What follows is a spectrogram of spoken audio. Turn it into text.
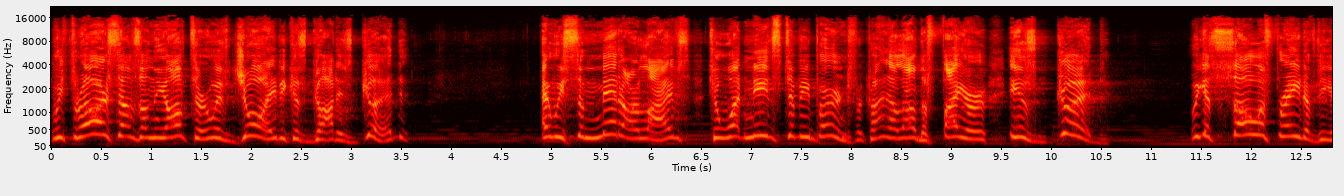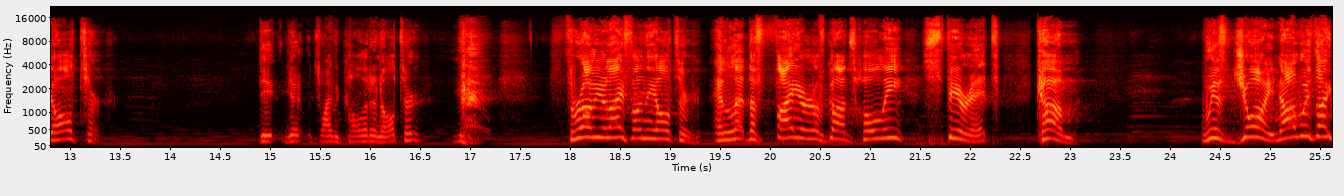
We throw ourselves on the altar with joy because God is good. And we submit our lives to what needs to be burned. For crying out loud, the fire is good. We get so afraid of the altar. The, that's why we call it an altar. Throw your life on the altar and let the fire of God's Holy Spirit come with joy, not with like,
